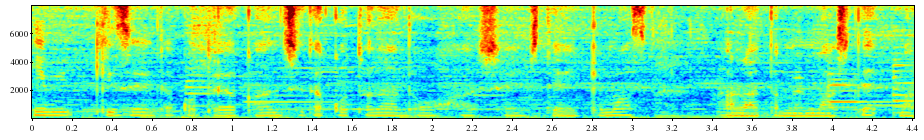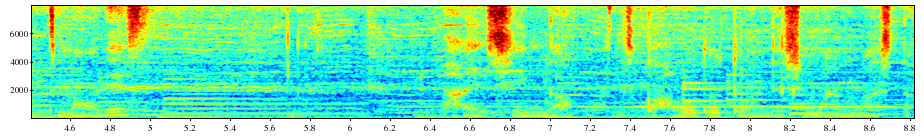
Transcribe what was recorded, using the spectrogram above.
日々気づいたことや感じたことなどを発信していきます。改めまして松真央です。配信が2日ほど飛んでしまいました。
